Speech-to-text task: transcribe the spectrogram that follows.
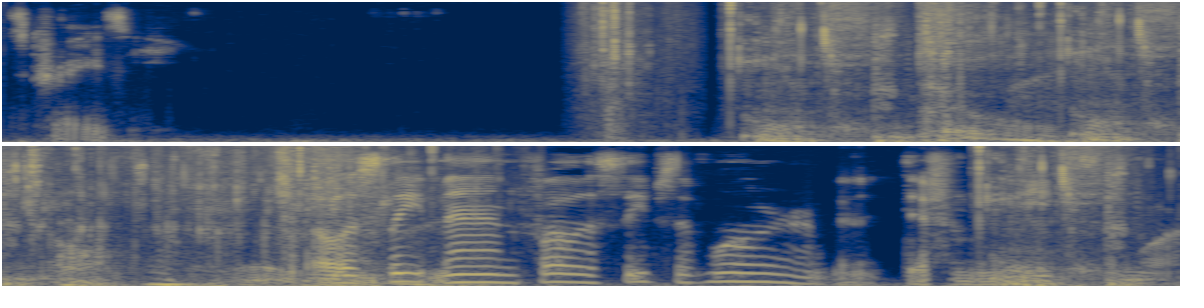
It's crazy. Asleep, man. Fall asleep some more. I'm gonna definitely need some more.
